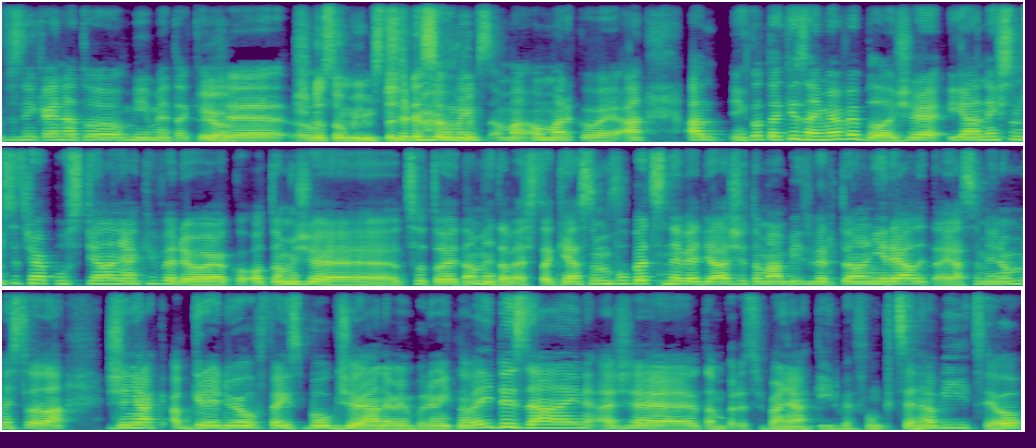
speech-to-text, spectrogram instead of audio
vznikají na to mýmy taky, jo, že všude jsou memes Všude jsou memes o, Ma- o Markovi. A, a jako taky zajímavé bylo, že já než jsem si třeba pustila nějaký video jako o tom, že co to je tam metaverse, tak já jsem vůbec nevěděla, že to má být virtuální realita. Já jsem jenom myslela, že nějak upgradeují Facebook, že já nevím, bude mít nový design a že tam bude třeba nějaký dvě funkce navíc, jo.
